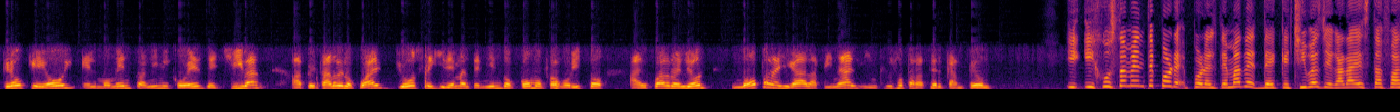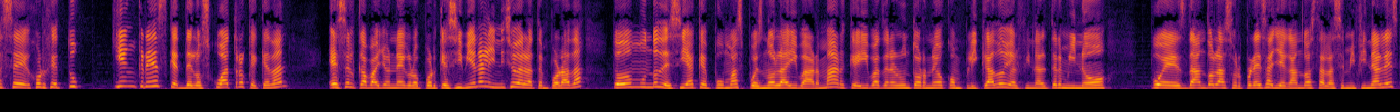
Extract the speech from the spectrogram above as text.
Creo que hoy el momento anímico es de Chivas, a pesar de lo cual yo seguiré manteniendo como favorito al cuadro de León, no para llegar a la final, incluso para ser campeón. Y, justamente por, por, el tema de, de, que Chivas llegara a esta fase, Jorge, ¿tú quién crees que de los cuatro que quedan es el caballo negro? Porque si bien al inicio de la temporada todo el mundo decía que Pumas pues no la iba a armar, que iba a tener un torneo complicado y al final terminó pues dando la sorpresa, llegando hasta las semifinales.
